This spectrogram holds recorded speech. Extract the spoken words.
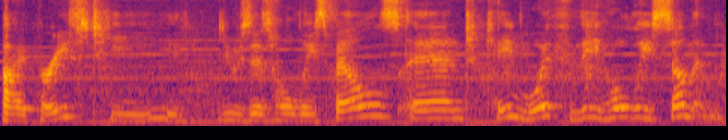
High Priest, he uses holy spells and came with the Holy Summon.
